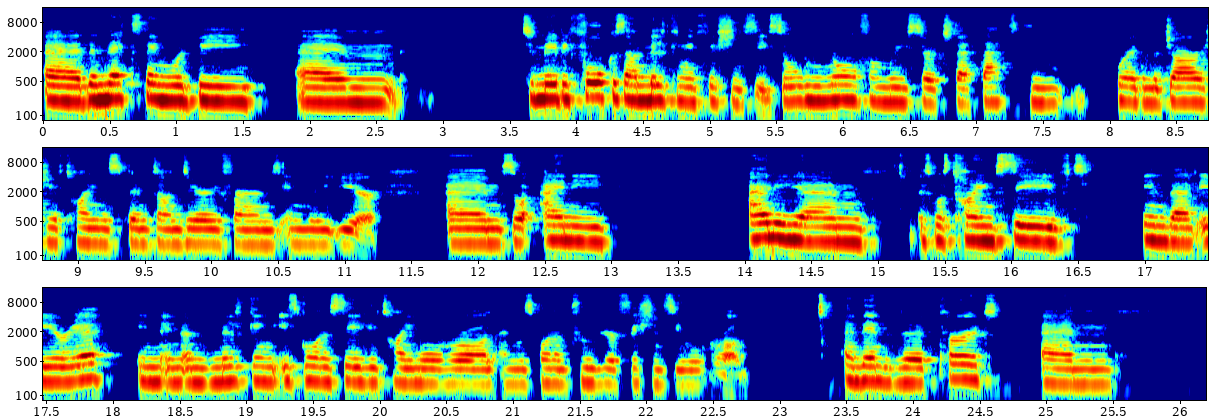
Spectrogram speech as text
Uh, the next thing would be um, to maybe focus on milking efficiency. So we know from research that that's the, where the majority of time is spent on dairy farms in the year. Um, so any any um, I suppose time saved in that area in, in, in milking is going to save you time overall and is going to improve your efficiency overall. And then the third um,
